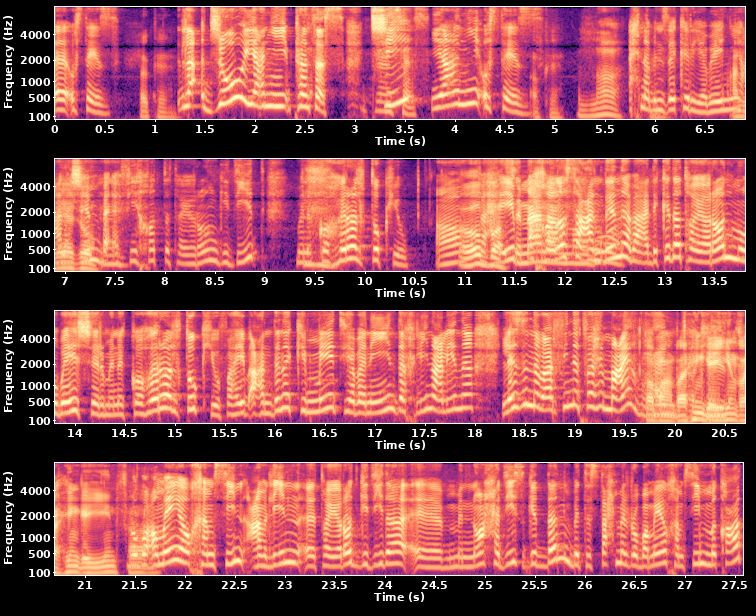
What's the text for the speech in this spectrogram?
آه، أستاذ. أوكي. لا جو يعني برنسس تشي. يعني أستاذ. أوكي. الله. إحنا بنذاكر ياباني علشان جو؟ بقى في خط طيران جديد من القاهرة لطوكيو. آه أوبا. فهيبقى سمعنا خلاص الموضوع. عندنا بعد كده طيران مباشر من القاهرة لطوكيو فهيبقى عندنا كمية يابانيين داخلين علينا لازم نبقى عارفين نتفاهم معاهم. طبعا. رايحين. جايين رايحين جايين ف 450 عاملين طيارات جديدة آه، من نوع حديث جدا بتستحمل 450 مقعد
